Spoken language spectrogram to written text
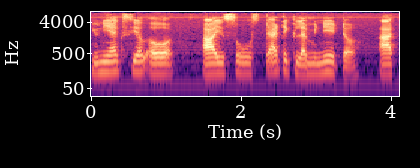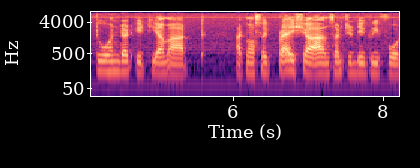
uniaxial or isostatic laminator at 200 atm at atmospheric pressure and 30 degree for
